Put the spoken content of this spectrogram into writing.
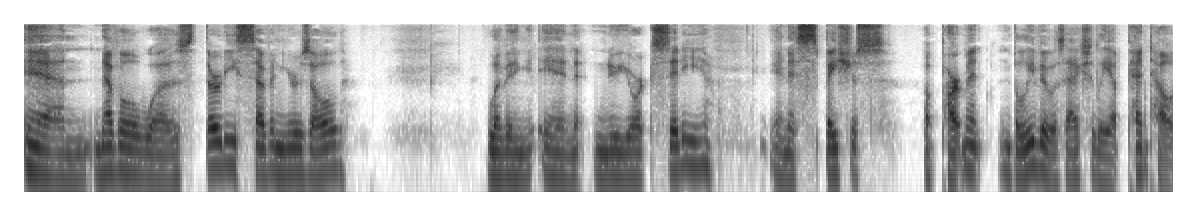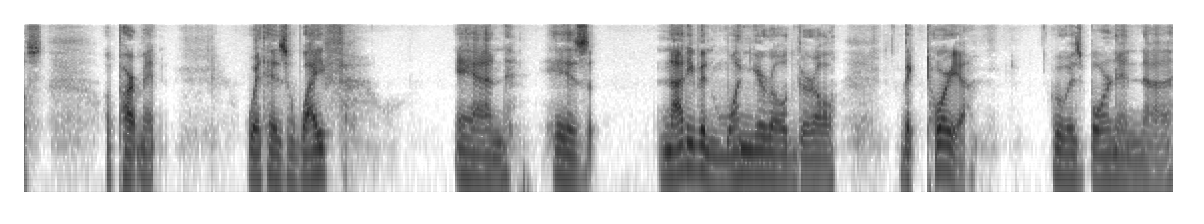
and Neville was 37 years old, living in New York City in a spacious apartment. I believe it was actually a penthouse apartment with his wife and his not even one year old girl, Victoria, who was born in uh,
